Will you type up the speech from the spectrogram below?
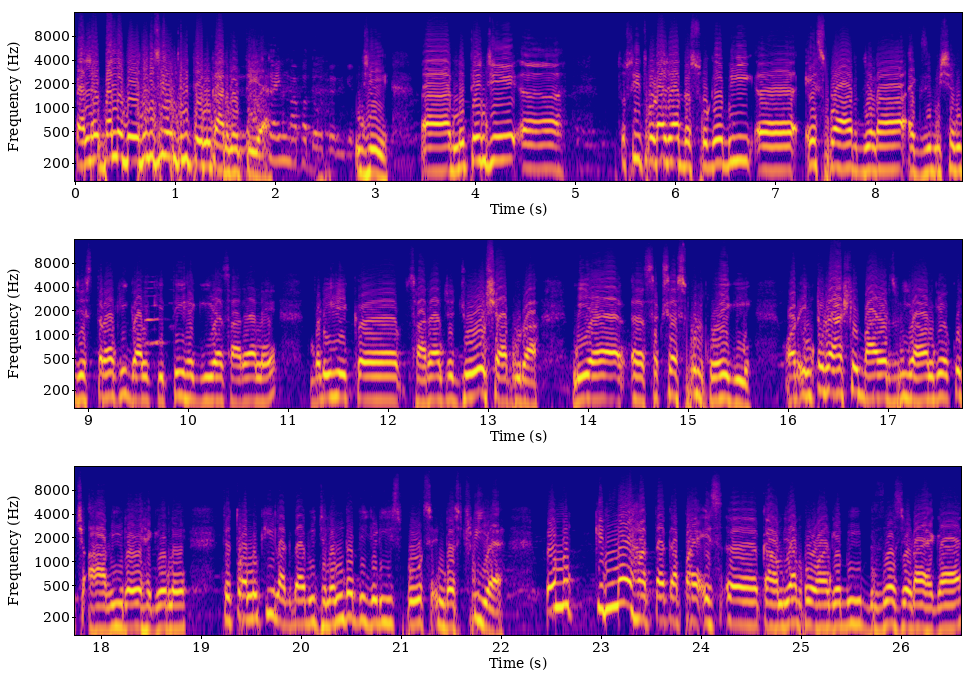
ਪਹਿਲੇ ਪਹਿਲੇ ਦੋ ਦਿਨ ਸੀ ਹੁਣ ਤੁਸੀਂ ਤਿੰਨ ਕਰ ਦਿੱਤੀ ਹੈ। ਟਾਈਮ ਆਪਾਂ ਦੋ ਦਿਨ ਜੀ। ਨਿਤਿਨ ਜੀ ਤੁਸੀਂ ਥੋੜਾ ਜਿਹਾ ਦੱਸੋਗੇ ਵੀ ਇਸ ਵਾਰ ਜਿਹੜਾ ਐਗਜ਼ੀਬਿਸ਼ਨ ਜਿਸ ਤਰ੍ਹਾਂ ਕੀ ਗੱਲ ਕੀਤੀ ਹੈਗੀ ਹੈ ਸਾਰਿਆਂ ਨੇ, ਬੜੀ ਹੀ ਇੱਕ ਸਾਰਿਆਂ 'ਚ ਜੋਸ਼ ਹੈ ਪੂਰਾ ਵੀ ਇਹ ਸਕਸੈਸਫੁਲ ਹੋਏਗੀ ਔਰ ਇੰਟਰਨੈਸ਼ਨਲ ਬਾਇਰਸ ਵੀ ਆਉਣਗੇ ਕੁਝ ਆ ਵੀ ਰਹੇ ਹੈਗੇ ਨੇ। ਤੇ ਤੁਹਾਨੂੰ ਕੀ ਲੱਗਦਾ ਵੀ ਜਲੰਧਰ ਦੀ ਜਿਹੜੀ ਸਪੋਰਟਸ ਇੰਡਸਟਰੀ ਹੈ, ਉਹਨੂੰ ਕਿੰਨੇ ਹੱਦ ਤੱਕ ਆਪਾਂ ਇਸ ਕਾਮਯਾਬ ਹੋਵਾਂਗੇ ਵੀ ਬਿਜ਼ਨਸ ਜਿਹੜਾ ਹੈਗਾ,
